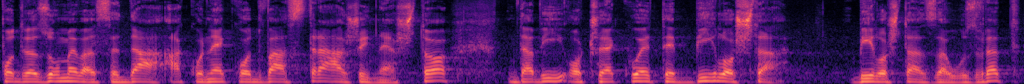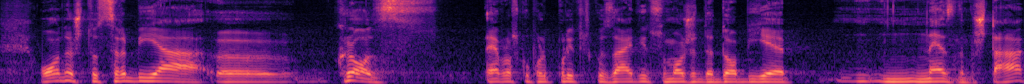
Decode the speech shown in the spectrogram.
podrazumeva se da ako neko od vas traži nešto, da vi očekujete bilo šta, bilo šta za uzvrat. Ono što Srbija e, kroz Evropsku političku zajednicu može da dobije ne znam šta,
